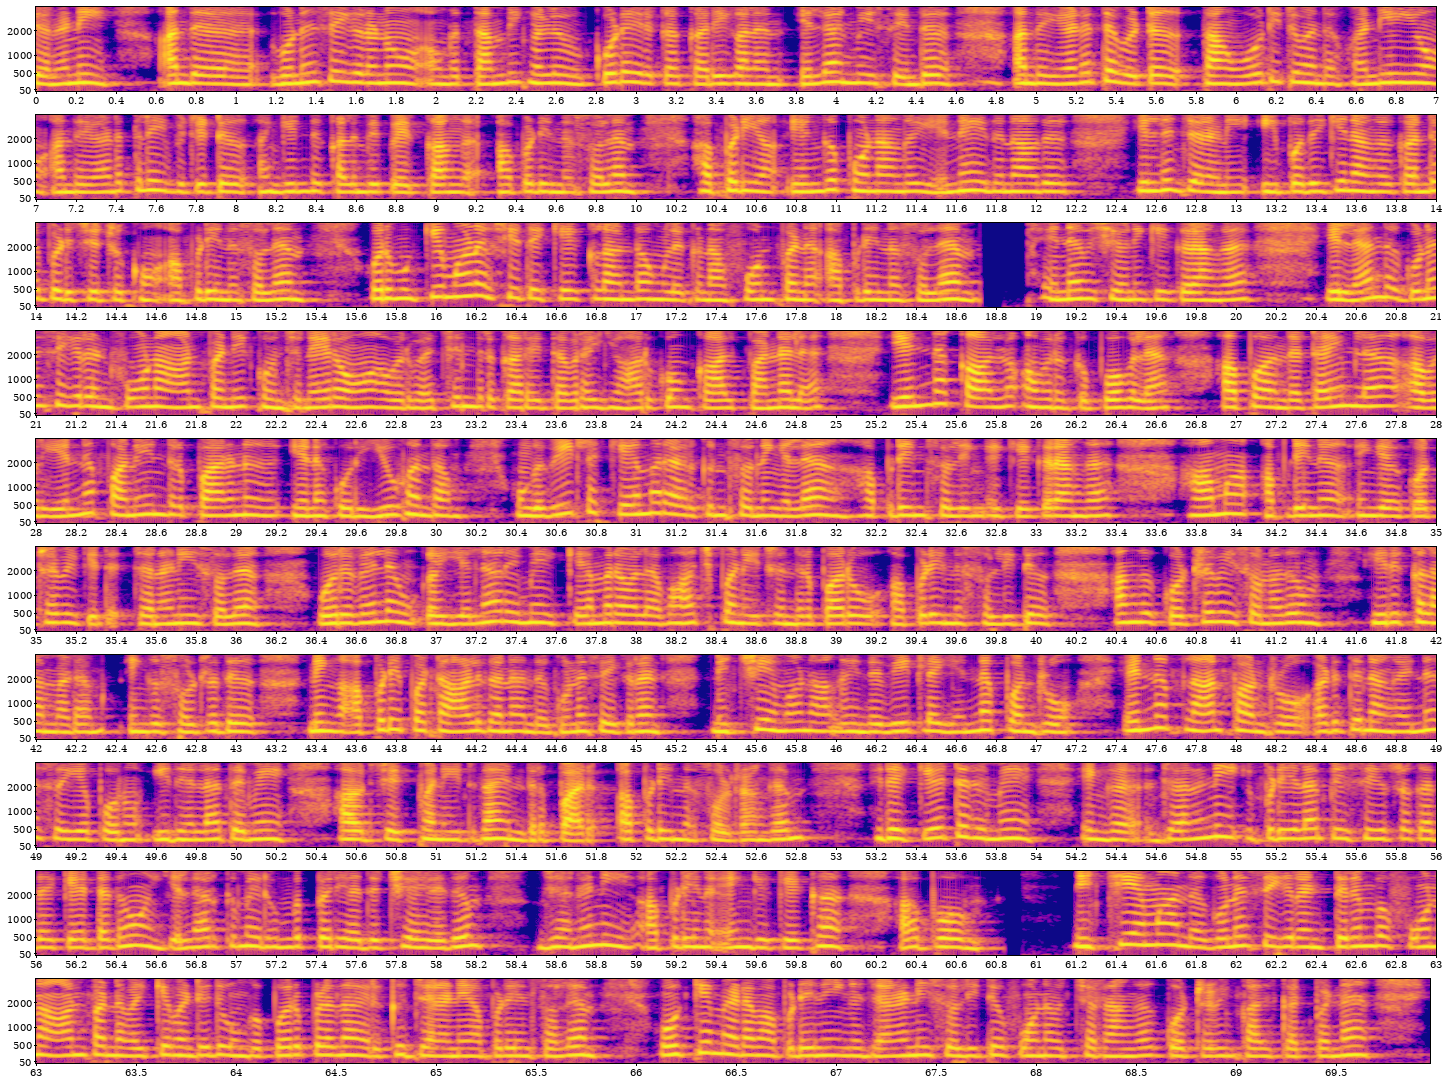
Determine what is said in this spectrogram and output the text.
ஜனனி அந்த குணசேகரனும் அவங்க தம்பிங்களும் கூட இருக்க கரிகாலன் எல்லாருமே சேர்ந்து அந்த இடத்த விட்டு தான் ஓட்டிட்டு வந்த வண்டியையும் அந்த இடத்துல விட்டுட்டு அங்கிருந்து கிளம்பி போயிருக்காங்க அப்படின்னு சொல்ல. அப்படியா? எங்கே போனாங்க? என்ன எதுனாவது இல்லை ஜனனி இப்போதைக்கு நாங்கள் கண்டுபிடிச்சிட்டு இருக்கோம் அப்படின்னு சொல்ல. ஒரு முக்கியமான விஷயத்தை கேட்கலான்னு தான் உங்களுக்கு நான் ஃபோன் பண்ணேன் அப்படின்னு சொல்ல. என்ன விஷயம்னு கேட்குறாங்க இல்லை அந்த குணசேகரன் ஃபோனை ஆன் பண்ணி கொஞ்ச நேரம் அவர் வச்சிருந்துருக்காரே தவிர யாருக்கும் கால் பண்ணலை. எந்த காலும் அவருக்கு போகலை. அப்போ அந்த டைமில் அவர் என்ன பண்ணிட்டு இருப்பாருன்னு எனக்கு ஒரு யூகம் தான் உங்கள் வீட்டில் கேமரா இருக்குன்னு சொன்னீங்கல்ல? அப்படின்னு சொல்லி இங்கே கேட்குறாங்க ஆமாம் அப்படின்னு இங்கே கொற்றவை கிட்ட ஜனனி சொல்ல ஒருவேளை உங்கள் எல்லாரையுமே கேமராவில் வாட்ச் பண்ணிட்டு இருந்திருப்பாரோ? அப்படின்னு சொல்லிட்டு அங்கே கொற்றவை சொன்னதும் இருக்கலாம் மேடம் நீங்கள் சொல்கிறது நீங்கள் அப்படிப்பட்ட ஆள் தானே அந்த குணசேகரன். நிச்சயமாக நாங்கள் இந்த வீட்டில் என்ன பண்ணுறோம் என்ன பிளான் பண்ணுறோம் அடுத்து நாங்கள் என்ன செய்ய போகிறோம் இது எல்லாத்தையுமே அவர் செக் பண்ணிட்டு தான் இருந்திருப்பார் அப்படின்னு சொல்கிறாங்க இதை கேட்டதுமே எங்கள் ஜனனி இப்படியெல்லாம் பேசிக்கிட்டு இருக்கதை கேட்டதும் எல்லாருக்குமே ரொம்ப பெரிய அதிர்ச்சி ஆயிடுது. ஜனனி அப்படின்னு இங்கே கேட்க அப்போது நிச்சயமாக அந்த குணசேகரன் திரும்ப ஃபோனை ஆன் பண்ண வைக்க வேண்டியது உங்கள் பொறுப்பில் தான் இருக்குது ஜனனி அப்படின்னு சொல்ல ஓகே மேடம் அப்படின்னு இங்கே ஜனனி சொல்லிட்டு ஃபோனை வச்சிடறாங்க. கொற்றவையும் கால் கட் பண்ண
